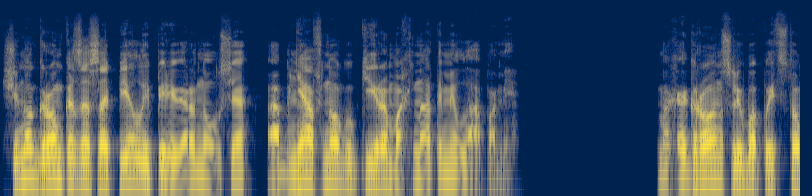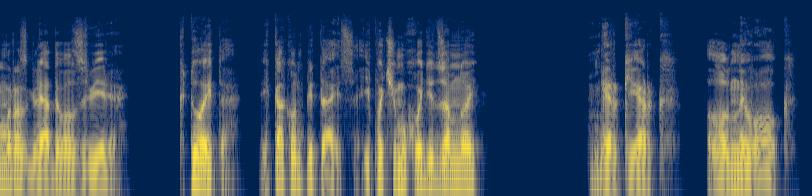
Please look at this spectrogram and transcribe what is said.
Щенок громко засопел и перевернулся, обняв ногу Кира мохнатыми лапами. Махагрон с любопытством разглядывал зверя. «Кто это? И как он питается? И почему ходит за мной?» «Беркерк, лунный волк.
